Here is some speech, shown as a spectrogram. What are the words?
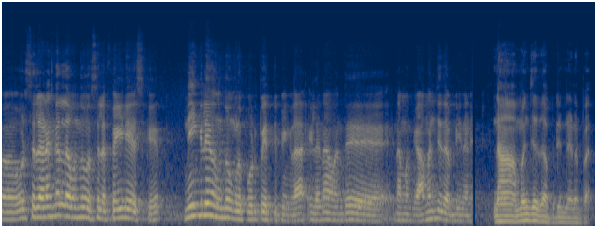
அஹ், ஒரு சில இடங்கள்ல வந்து ஒரு சில ஃபெயிலியர்ஸ்க்கு நீங்களே வந்து உங்களை பொறுப்பேற்றுப்பீங்களா இல்லைன்னா வந்து நமக்கு அமைஞ்சது அப்படின்னு நினைக்கிறீங்க? நான் அமைஞ்சது அப்படின்னு நினைப்பேன்.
